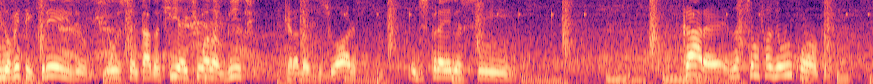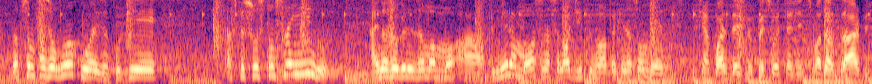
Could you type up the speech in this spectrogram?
Em 93, eu, eu sentado aqui, aí tinha o Alan Beach, que era da City Warriors. Eu disse pra ele assim: Cara, nós precisamos fazer um encontro. Nós precisamos fazer alguma coisa, porque as pessoas estão saindo. Aí nós organizamos a, a primeira mostra nacional de hip hop aqui na São Bento. Tinha quase 10 mil pessoas, tinha gente em cima das árvores.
